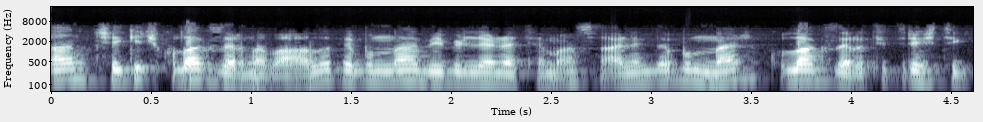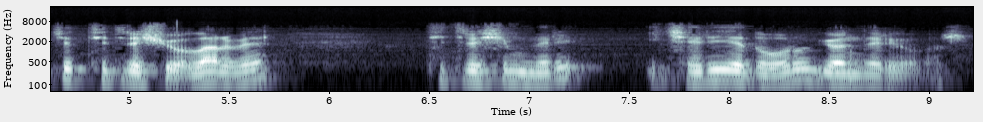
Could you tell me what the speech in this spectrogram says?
Bunlardan çekiç kulak zarına bağlı ve bunlar birbirlerine temas halinde. Bunlar kulak zarı titreştikçe titreşiyorlar ve titreşimleri içeriye doğru gönderiyorlar.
